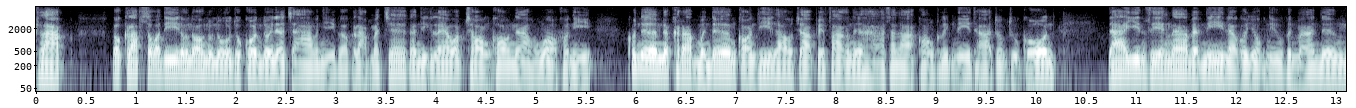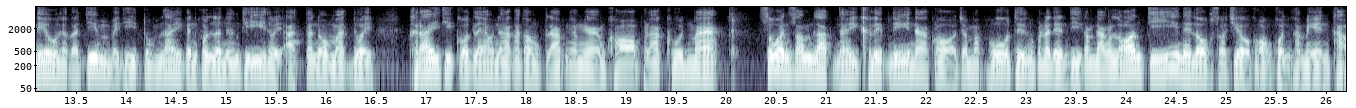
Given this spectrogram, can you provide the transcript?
ครับก็กลับสวัสดีน้องๆหนูๆทุกคนด้วยนะจ๊ะวันนี้ก็กลับมาเจอกันอีกแล้วกับช่องของหน้าหัวงอกคนนี้คนเดิมนะครับเหมือนเดิมก่อนที่เราจะไปฟังเนื้อหาสาระของคลิปนี้ถ้าทุกๆคน ได้ยินเสียงหน้าแบบนี้แล้วก็ยกนิ้วขึ้นมาหนึ่งนิ้ว แล้วก็จิ้มไปที่ตุ่มไล่กันคนละหนึ่งทีโดยอัตโนมัติด้วย ใครที่กดแล้วนะก็ต้องกราบงามๆขอบพระคุณมาก ส่วนสำหรับในคลิปนี้นะก็จะมาพูดถึงประเด็นที่กำลังร้อนจีในโลกโซเชียลของคนเขมรเขา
